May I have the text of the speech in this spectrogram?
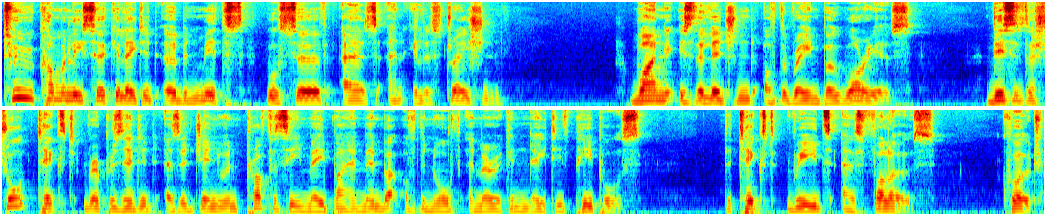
Two commonly circulated urban myths will serve as an illustration. One is the legend of the Rainbow Warriors, this is a short text represented as a genuine prophecy made by a member of the North American native peoples. The text reads as follows quote,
